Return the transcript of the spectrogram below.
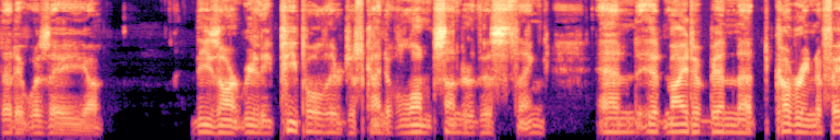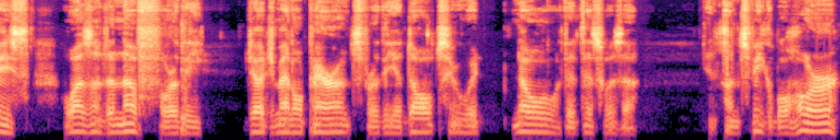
that it was a, uh, these aren't really people, they're just kind of lumps under this thing. And it might have been that covering the face wasn't enough for the judgmental parents, for the adults who would know that this was a unspeakable horror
